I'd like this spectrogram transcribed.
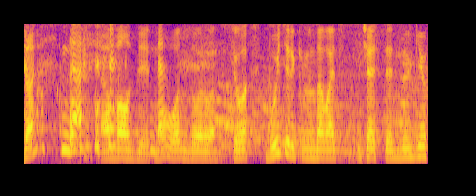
Да? Да. Обалдеть. Да. Ну вот, здорово. Все. Будете рекомендовать участие других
